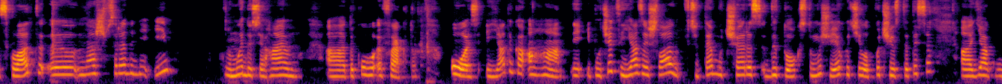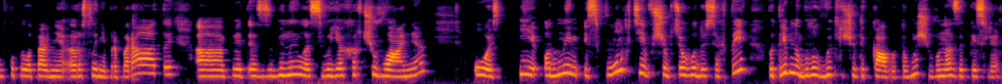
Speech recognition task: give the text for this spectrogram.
склад е, наш всередині, і ми досягаємо е, такого ефекту. Ось, і я така, ага, і, і виходить, я зайшла в цю тему через детокс, тому що я хотіла почиститися. Я купила певні рослинні препарати, змінила своє харчування. Ось, і одним із пунктів, щоб цього досягти, потрібно було виключити каву, тому що вона закислює.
